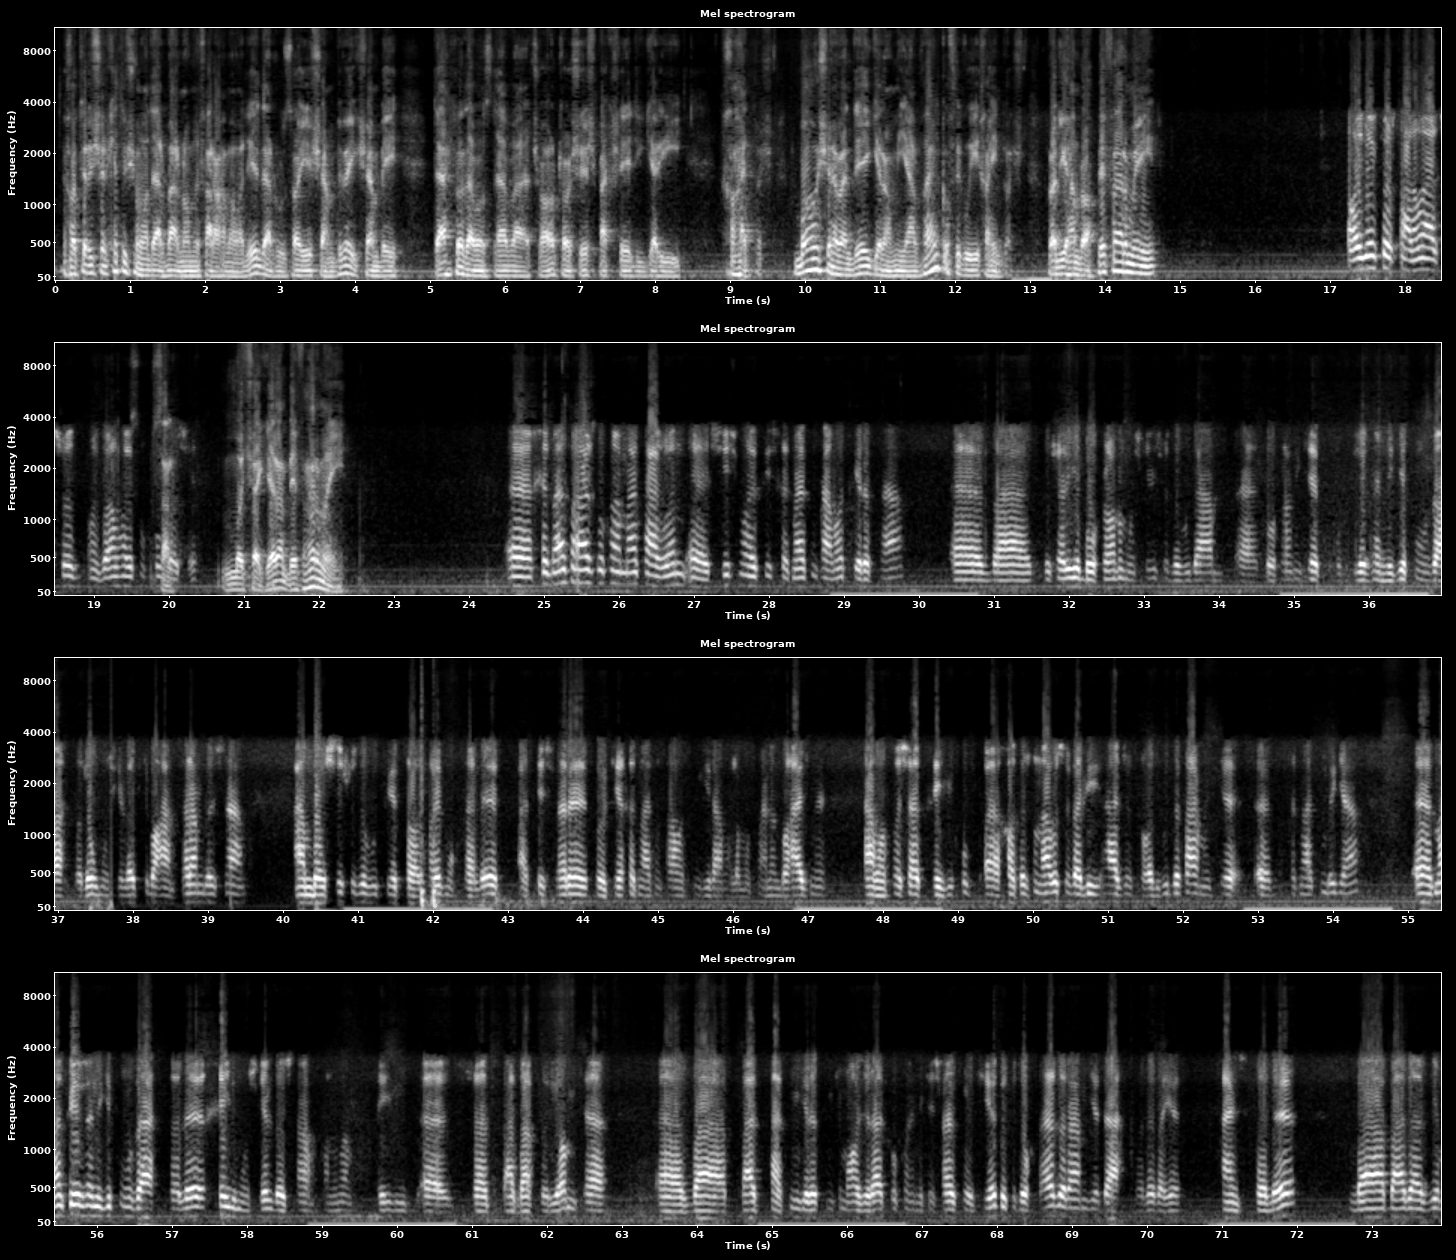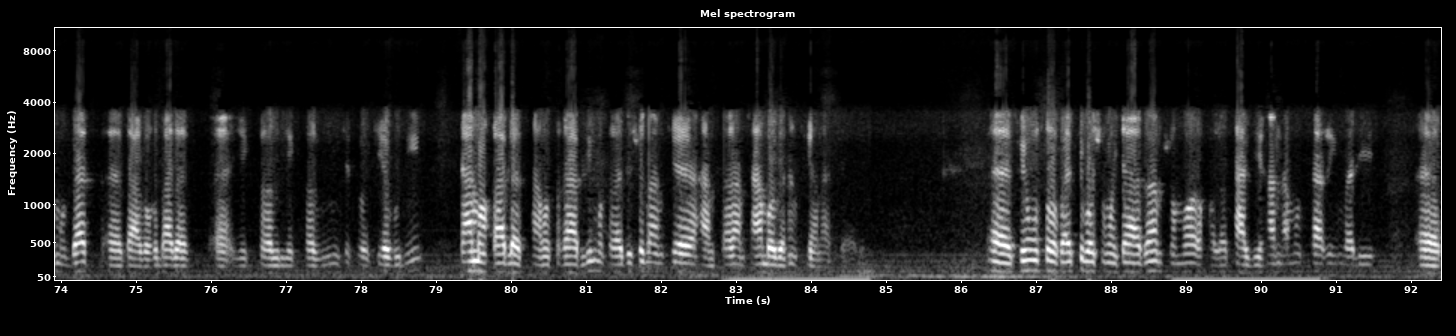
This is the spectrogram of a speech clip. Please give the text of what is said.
به خاطر شرکت شما در برنامه فراهم آمده در روزهای شنبه و یک شنبه ده تا دوازده و چهار تا شش پخش دیگری خواهد داشت. با شنونده گرامی اول گفتگویی خواهیم داشت. رادیو همراه بفرمایید. آقای دکتر سلام عرض شد. امیدوارم حالتون خوب سلام. باشه. متشکرم. بفرمایید. خدمتتون عرض بکنم من تقریبا شیش ماه پیش خدمتتون تماس گرفتم و دچار یه بحران و مشکلی شده بودم. بحرانی که یه زندگی 15 ساله و مشکلاتی که با همسرم داشتم. انباشته شده بود توی سالهای مختلف. از کشور ترکیه خدمتون تماس می‌گیرم. حالا مطمئنا با حجم تماس ها شاید خیلی خوب خاطرتون نباشه ولی هر جا سوالی بود بفرمایید که خدمتون بگم. من توی زندگی 15 ساله خیلی مشکل داشتم. خانومم خیلی شاید بدبختاری ها می‌کرد. و بعد تصمیم گرفتیم که مهاجرت بکنیم به کشور ترکیه. دو تا دختر دارم یه ده ساله و یه پنج ساله. و بعد از یه مدت در واقع بعد از یک سال یک سال نیمی که ترکیه بودیم چند ماه قبل از تماس قبلی متوجه شدم که همسرم چند بار هم خیانت کرده. توی اون صحبت که با شما کردم شما حالا تلبیحا نه مستقیم ولی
